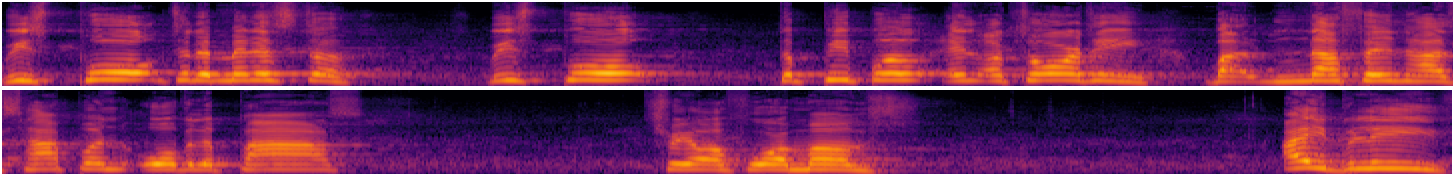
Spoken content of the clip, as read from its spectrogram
We spoke to the minister. We spoke to people in authority, but nothing has happened over the past three or four months. I believe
